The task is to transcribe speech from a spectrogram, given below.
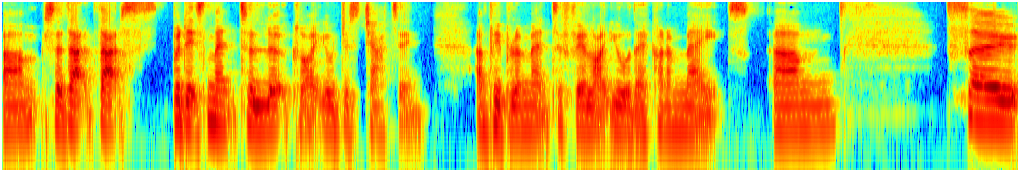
yeah. um, so that that's but it's meant to look like you're just chatting and people are meant to feel like you're their kind of mate um, so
